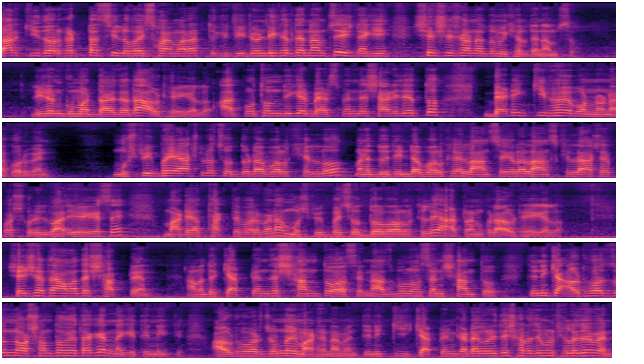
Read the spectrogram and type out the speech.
তার কি দরকারটা ছিল ভাই ছয় মারার? তুই কি টি টোয়েন্টি খেলতে নামছিস? নাকি শেষ সেশনে তুমি খেলতে নামছো? লিটন কুমার দাস দাদা আউট হয়ে গেল। আর প্রথম দিকের ব্যাটসম্যানদের সারিদের তো ব্যাটিং কীভাবে বর্ণনা করবেন? মুশফিক ভাই আসলো, চোদ্দোটা বল খেললো মানে দুই তিনটা বল খেলে লাঞ্চে গেলো লাঞ্চ খেলে আসার পর শরীর ভারী হয়ে গেছে, মাঠে আর থাকতে পারবে না। মুশফিক ভাই চোদ্দ বল খেলে আট রান করে আউট হয়ে গেল। সেই সাথে আমাদের সাপটেন, আমাদের ক্যাপ্টেন যে শান্ত আছে, নাজমুল হোসেন শান্ত, তিনি কি আউট হওয়ার জন্য অশান্ত হয়ে থাকেন? নাকি তিনি আউট হওয়ার জন্যই মাঠে নামেন? তিনি কি ক্যাপ্টেন ক্যাটাগরিতে সারা জীবন খেলে যাবেন?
